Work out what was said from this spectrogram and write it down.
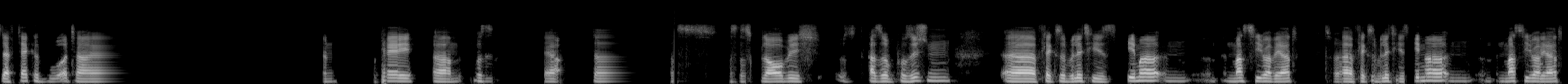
Left Tackle beurteilen okay, ähm, ja, das, das ist, glaube ich, also Position äh, Flexibility ist immer ein, ein massiver Wert. Äh, Flexibility ist immer ein, ein massiver Wert.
